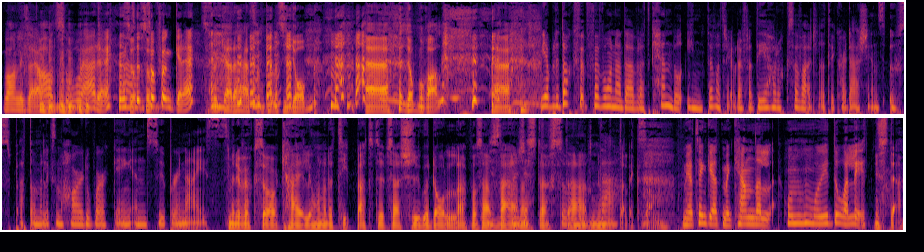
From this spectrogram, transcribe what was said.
vanligt så här, ja så är det. Så- så, så- funkar det. Så funkar det här som kallas jobb. Eh, jobbmoral. Eh, Jag blir dock för, förvånad över att Kendall inte var trevlig för det har också varit lite Kardashians USP att de är liksom hardworking and super nice. men det var också Kylie, hon hade tippat typ så här 20 dollar på så här Just världens största nota. nota. liksom. Men jag tänker att med Kendall, hon, hon mår ju dåligt. Just det.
